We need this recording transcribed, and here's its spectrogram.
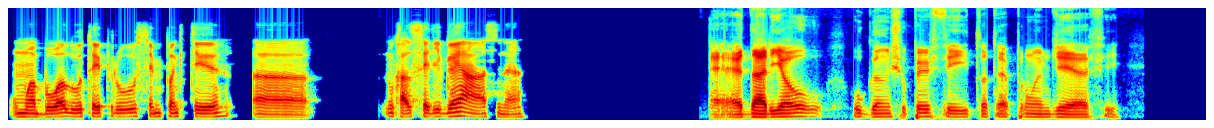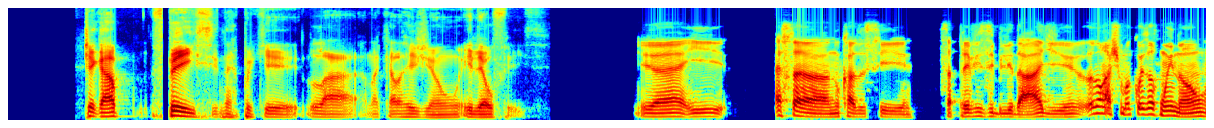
uma boa luta aí pro CM Punk ter, uh, no caso, se ele ganhasse, né? É, daria o, o gancho perfeito até para um MJF chegar face, né? Porque lá naquela região ele é o face. E é, e essa, no caso, esse, essa previsibilidade, eu não acho uma coisa ruim, não.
